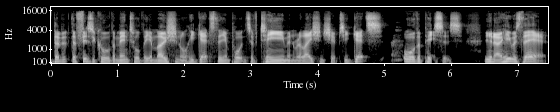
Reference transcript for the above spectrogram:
the the physical, the mental, the emotional. He gets the importance of team and relationships. He gets all the pieces. You know, he was there.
